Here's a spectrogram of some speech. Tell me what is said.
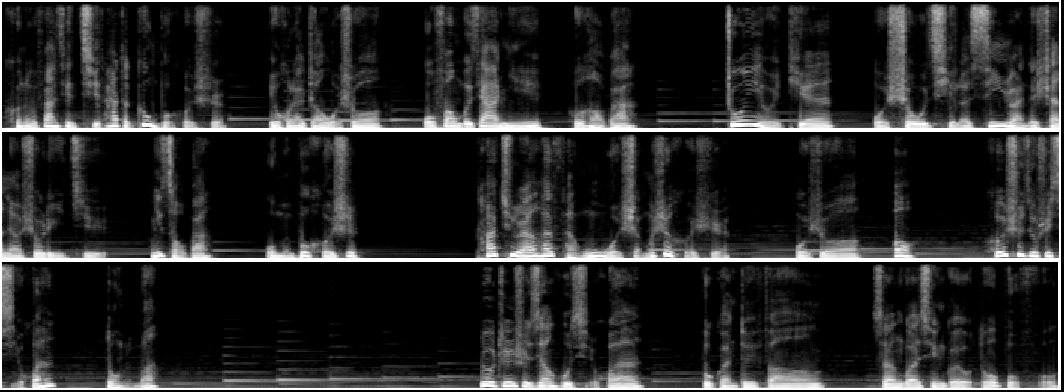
可能发现其他的更不合适，又回来找我说：“我放不下你，和好吧。”终于有一天，我收起了心软的善良，说了一句：“你走吧，我们不合适。”他居然还反问我什么是合适，我说：“哦，合适就是喜欢，懂了吗？”若真是相互喜欢，不管对方三观性格有多不符，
